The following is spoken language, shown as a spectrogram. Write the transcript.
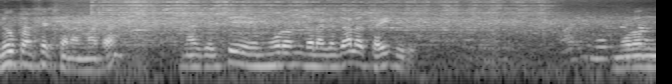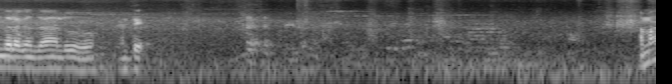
న్యూ కన్స్ట్రక్షన్ అన్నమాట. నాకు తెలిసి మూడు వందల గజాల సైట్ ఇది. మూడు వందల గజాలు అంతే. అమ్మా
